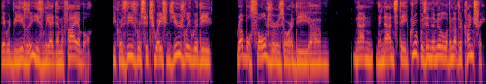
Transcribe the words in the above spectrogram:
they would be easily, easily identifiable because these were situations usually where the rebel soldiers or the um, non the non-state group was in the middle of another country.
